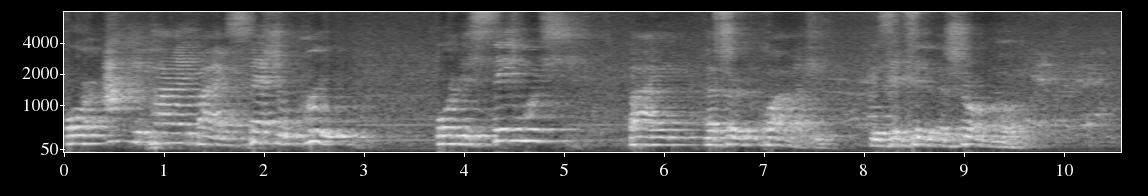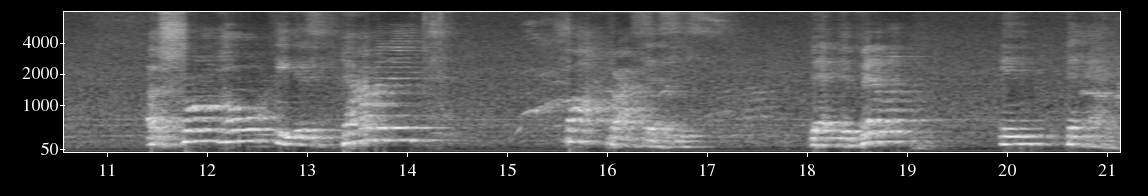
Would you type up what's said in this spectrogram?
or occupied by a special group or distinguished by a certain quality is considered a stronghold. A stronghold is dominant thought processes that develop in the habits.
